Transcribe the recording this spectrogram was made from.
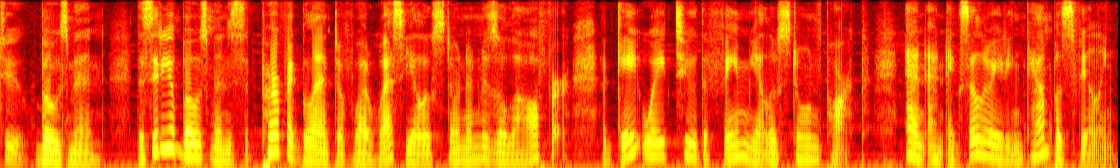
2. Bozeman. The city of Bozeman is the perfect blend of what West Yellowstone and Missoula offer a gateway to the famed Yellowstone Park and an exhilarating campus feeling.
